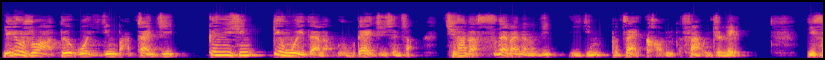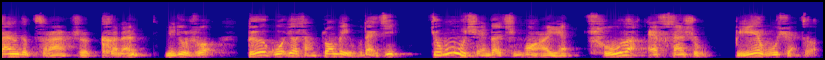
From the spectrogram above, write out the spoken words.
也就是说啊，德国已经把战机更新定位在了五代机身上，其他的四代半战斗机已经不在考虑的范围之内。第三个词呢是可能，也就是说，德国要想装备五代机，就目前的情况而言，除了 F 三十五别无选择。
